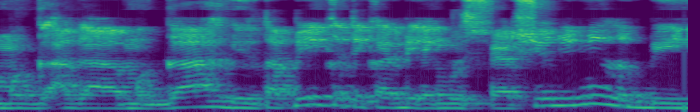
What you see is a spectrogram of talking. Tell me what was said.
meg- agak megah gitu, tapi ketika di English version ini lebih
